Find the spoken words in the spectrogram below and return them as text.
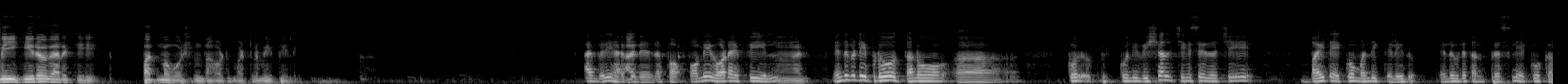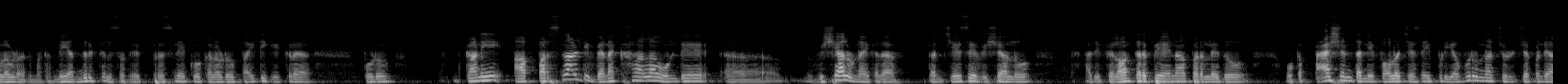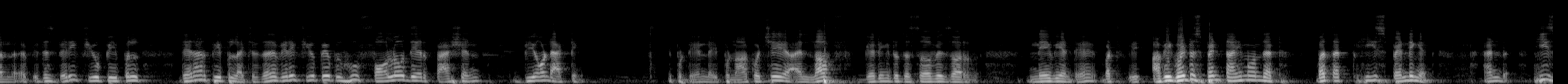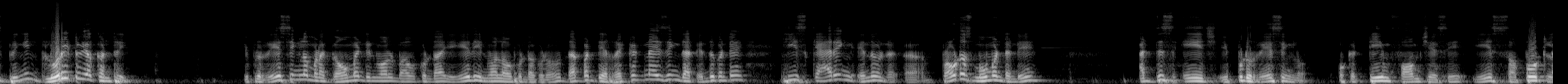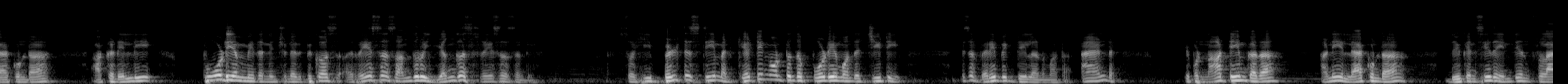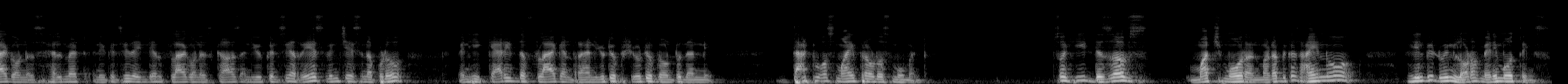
మీ hero గారికి పద్మభూషణ్ రావడం పట్ల మీ feeling I'm very happy for me what I feel ఎందుకంటే ఇప్పుడు తను కొన్ని విషయాలు చేసేది వచ్చి బయట ఎక్కువ మందికి తెలియదు ఎందుకంటే తను ప్రెస్ని ఎక్కువ కలవడు అనమాట మీ అందరికి తెలుసు. ప్రెస్ని ఎక్కువ కలవడు బయటికి ఎక్కడ పోడు. కానీ ఆ పర్సనాలిటీ వెనకాల ఉండే విషయాలు ఉన్నాయి కదా. తను చేసే విషయాలు అది ఫిలాంథెరపీ అయినా పర్లేదు ఒక ప్యాషన్ తన్ని ఫాలో చేసిన. ఇప్పుడు ఎవరు ఉన్నారు చూడు చెప్పండి. It is very few people there are people actual there are very few people who follow their passion beyond acting ఇప్పుడు నేను ఇప్పుడు నాకు వచ్చి I love getting to the service or navy అంటే బట్ అవి going to spend time on that but that he spending it and he is bringing glory to your country ఇప్పుడు రేసింగ్లో మన గవర్నమెంట్ ఇన్వాల్వ్ అవ్వకుండా ఏది ఇన్వాల్వ్ అవ్వకుండా కూడా that but they recognising that ఎందుకంటే హీస్ క్యారింగ్ ఎందుకంటే ప్రౌడెస్ట్ మూమెంట్ అండి. అట్ దిస్ ఏజ్ ఇప్పుడు రేసింగ్లో ఒక టీం ఫామ్ చేసి ఏ సపోర్ట్ లేకుండా అక్కడ వెళ్ళి పోడియం మీద నించునేది. బికాస్ రేసర్స్ అందరూ యంగెస్ట్ రేసర్స్ అండి. So he built is team and getting on to the podium on the GT it's a very big deal అనమాట అండ్ ఇప్పుడు నా టీం కదా అని లేకుండా you can see the Indian flag on his helmet and you can see the Indian flag on his cars and you can see race win చేసినప్పుడు when he carried the flag and Ryan YouTube యూట్యూబ్లో ఉంటుంది అన్ని. That was my proudest moment So he deserves much more and better because I know he'll be doing a lot of many more things.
